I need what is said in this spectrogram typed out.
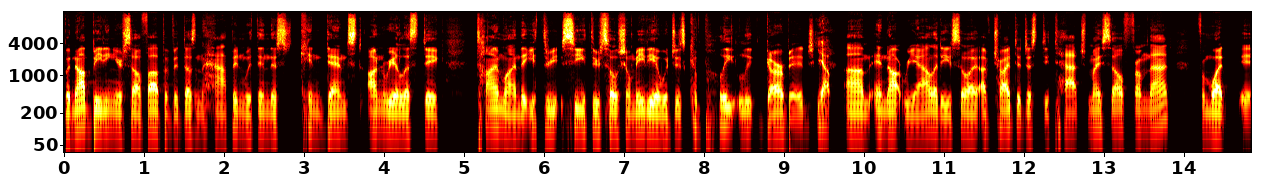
but not beating yourself up if it doesn't happen within this condensed, unrealistic timeline that you th- see through social media, which is completely garbage Yep. um, and not reality. So I, I've tried to just detach myself from that, from what i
